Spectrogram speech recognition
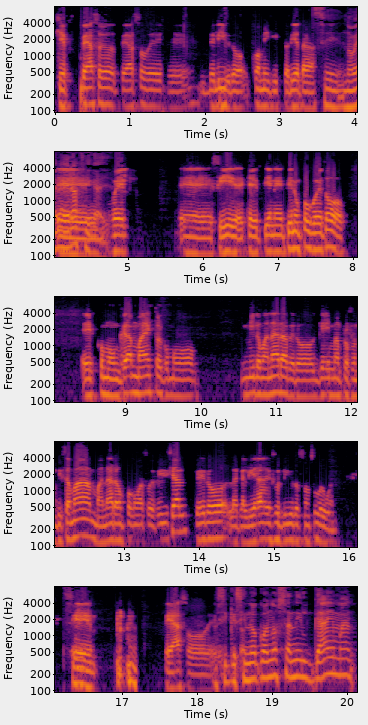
que es pedazo, pedazo de, libro, cómic, historieta. Sí, novela gráfica. sí, es que tiene, tiene un poco de todo. Es como un gran maestro como Milo Manara, pero Gaiman profundiza más, Manara un poco más superficial, pero la calidad de sus libros son súper buenos. Sí. pedazo de... Así que si no conoce a Neil Gaiman,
